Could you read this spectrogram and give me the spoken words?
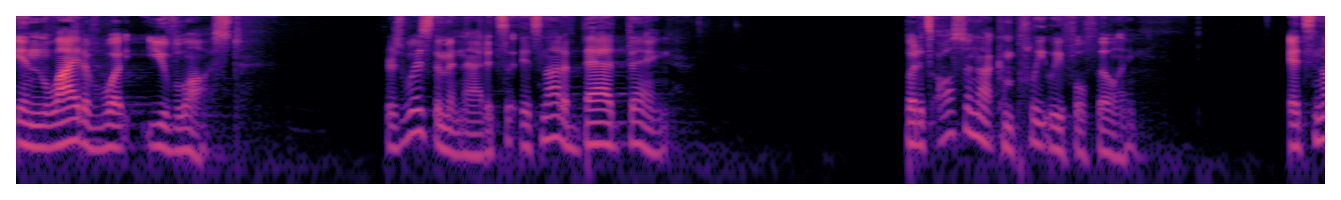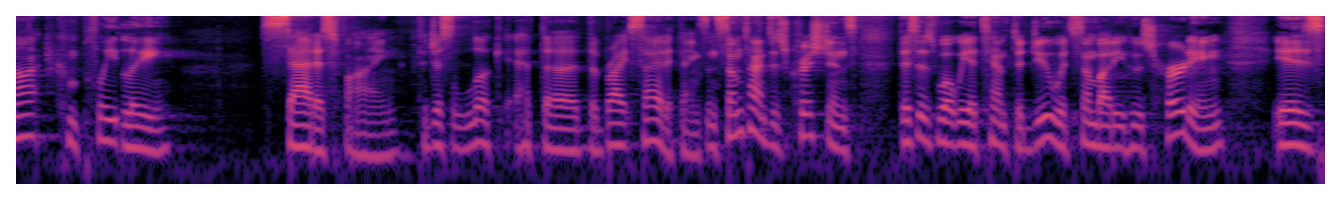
in light of what you've lost. There's wisdom in that. It's, it's not a bad thing but it's also not completely fulfilling. It's not completely satisfying to just look at the, the bright side of things. And sometimes as christians this is what we attempt to do with somebody who's hurting is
